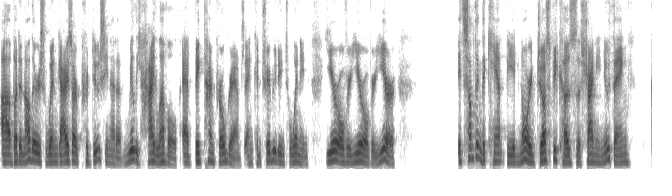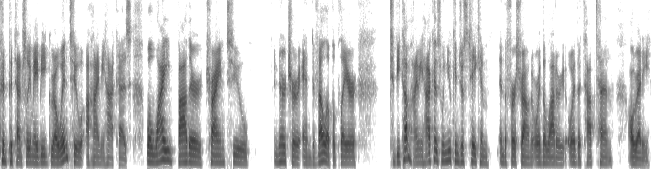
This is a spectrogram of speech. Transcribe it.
Uh, but in others, when guys are producing at a really high level at big time programs and contributing to winning year over year over year, it's something that can't be ignored just because the shiny new thing could potentially maybe grow into a Jaime Jaquez. Well, why bother trying to nurture and develop a player to become Jaime Jaquez when you can just take him in the first round or the lottery or the top 10 already.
